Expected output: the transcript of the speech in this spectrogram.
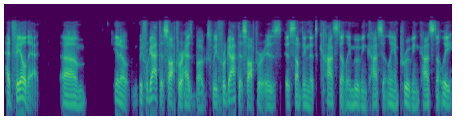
had failed at. Um, you know, we forgot that software has bugs. We forgot that software is is something that's constantly moving, constantly improving, constantly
